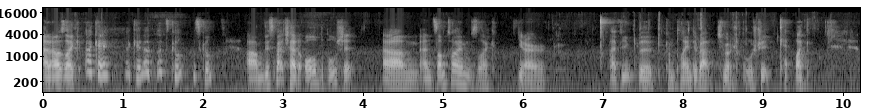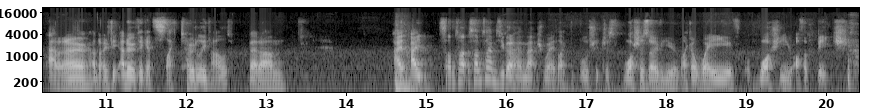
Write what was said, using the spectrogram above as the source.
and I was like, okay, okay, that, that's cool, that's cool. Um, this match had all the bullshit. Um, and sometimes, like, you know, I think the complaint about too much bullshit, like, I don't know, I don't think, I don't think it's like totally valid, but um, I, I sometimes sometimes you gotta have a match where like the bullshit just washes over you like a wave washing you off a beach,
